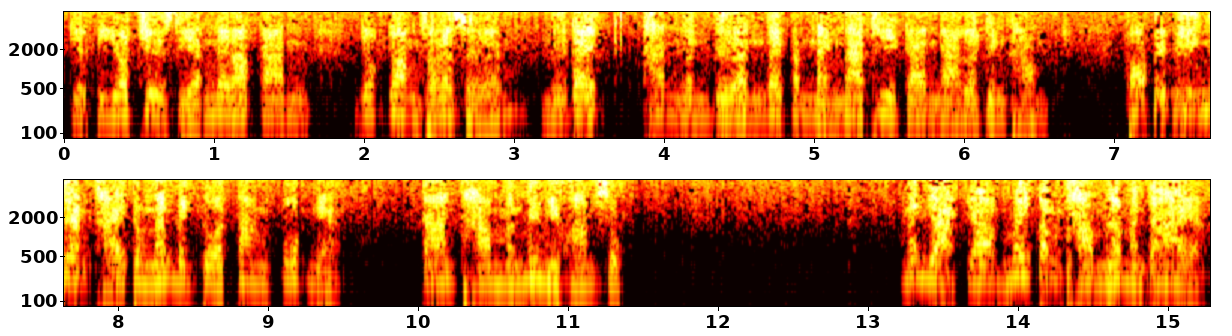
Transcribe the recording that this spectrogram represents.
เกียรติยศชื่อเสียงได้รับการยกย่องสรรเสริญ หรือได้ขั้นเงินเดือน ได้ตำแหน่งหน้าที่การงานเราจึงทำเพราะไปมีเงื่อนไขตรงนั้นเป็นตัวตั้งปุ๊บเนี่ย การทำมันไม่มีความสุข มันอยากจะไม่ต้องทำแล้วมันได้อะ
